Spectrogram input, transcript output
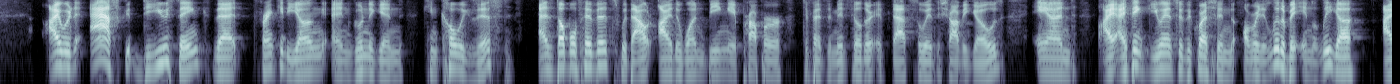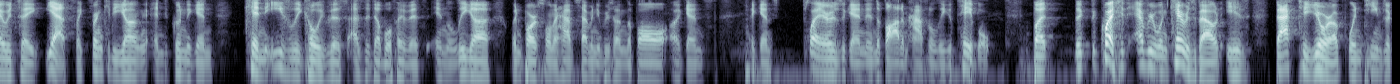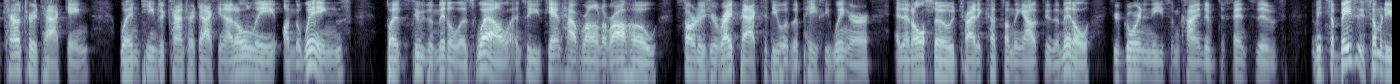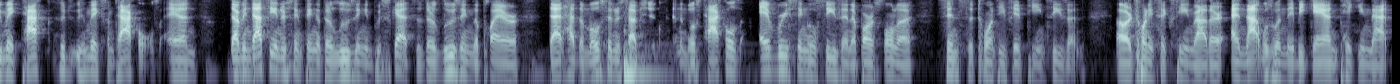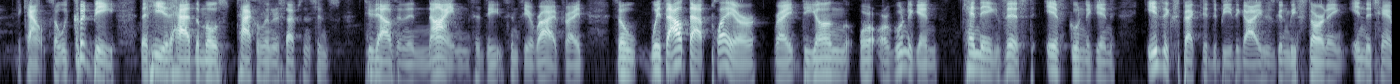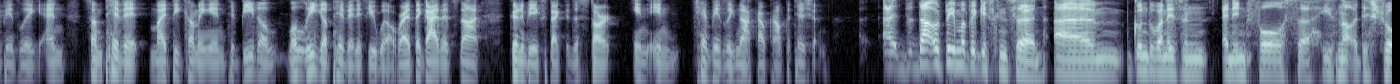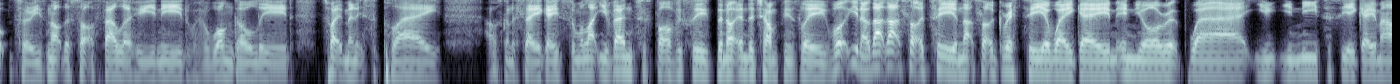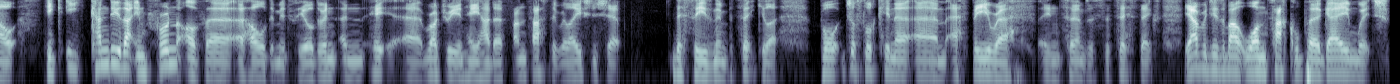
I would ask, do you think that Frenkie de Jong and Gundogan can coexist as double pivots without either one being a proper defensive midfielder if that's the way the Xavi goes? And I, I think you answered the question already a little bit in the Liga. I would say yes, like Frenkie de Jong and Gundogan can easily coexist as the double pivots in the Liga when Barcelona have 70% of the ball against against players again in the bottom half of the Liga table. But the, the question everyone cares about is back to Europe when teams are counterattacking, when teams are counterattacking not only on the wings but through the middle as well. And so you can't have Ronald Araujo start as your right back to deal with a pacey winger and then also try to cut something out through the middle. You're going to need some kind of defensive I mean, so basically somebody who make tack who, who makes some tackles, and I mean that's the interesting thing that they're losing in Busquets is they're losing the player that had the most interceptions and the most tackles every single season at Barcelona since the 2015 season or 2016 rather, and that was when they began taking that account. So it could be that he had had the most tackle interceptions since 2009 since he since he arrived, right? So without that player, right, De Jong or, or Gundogan, can they exist if Gundogan is expected to be the guy who's going to be starting in the Champions League, and some pivot might be coming in to be the La Liga pivot, if you will, right? The guy that's not going to be expected to start in in Champions League knockout competition. Uh, that would be my biggest concern. Um, Gundogan isn't an enforcer. He's not a disruptor. He's not the sort of fella who you need with a one goal lead, 20 minutes to play. I was going to say against someone like Juventus, but obviously they're not in the Champions League. But, you know, that, that sort of team, that sort of gritty away game in Europe where you, you need to see a game out. He, he can do that in front of a, a holding midfielder. And, and he, uh, Rodri and he had a fantastic relationship this season in particular. But just looking at um, FBref in terms of statistics, he averages about one tackle per game, which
